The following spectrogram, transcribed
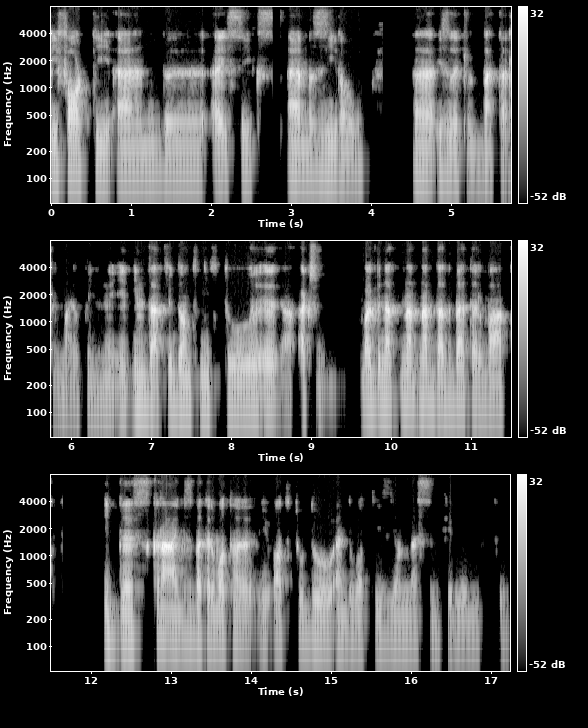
P40 and uh, A6M0 uh, is a little better in my opinion. In, in that you don't need to uh, actually maybe not, not not that better, but it describes better what uh, you ought to do and what is your lesson here. You need to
